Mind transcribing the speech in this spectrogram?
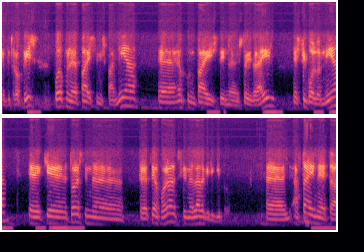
Επιτροπής που έχουν πάει στην Ισπανία, έχουν πάει στην, στο Ισραήλ, στην Πολωνία και τώρα στην τελευταία φορά στην Ελλάδα και την Κύπρο. αυτά είναι τα,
